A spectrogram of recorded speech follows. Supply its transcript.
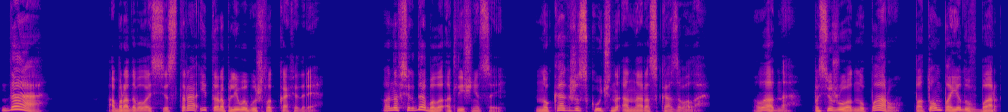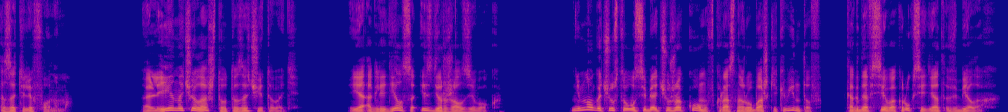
Да, обрадовалась сестра и торопливо вышла к кафедре. Она всегда была отличницей, но как же скучно она рассказывала. Ладно, посижу одну пару, потом поеду в бар за телефоном. Лия начала что-то зачитывать. Я огляделся и сдержал зевок. Немного чувствовал себя чужаком в красной рубашке квинтов, когда все вокруг сидят в белых.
